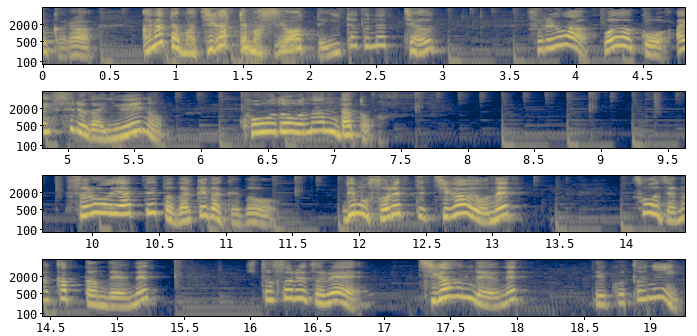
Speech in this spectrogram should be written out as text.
うからあなた間違ってますよって言いたくなっちゃうそれは我が子を愛するがゆえの行動なんだとそれをやってただけだけどでもそれって違うよね。そうじゃなかったんだよね。人それぞれ違うんだよねっていうことに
